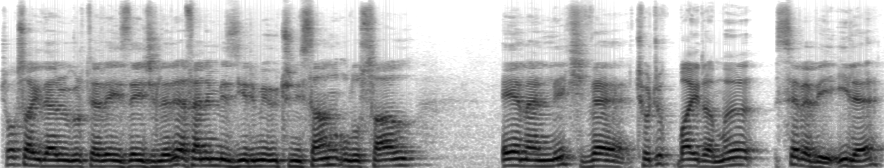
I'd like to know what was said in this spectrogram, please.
Çok saygıdeğer Uygur TV izleyicileri, efendim biz 23 Nisan Ulusal Egemenlik ve Çocuk Bayramı sebebiyle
